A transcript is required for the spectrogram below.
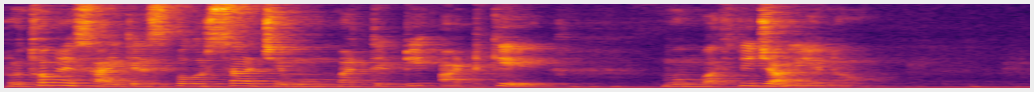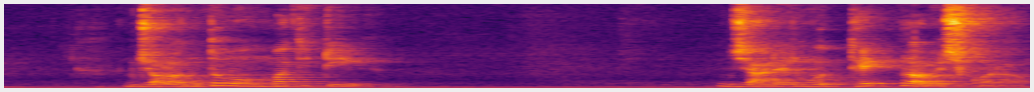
প্রথমে সাইকেল স্পোকের সাহায্যে মোমবাতিটি আটকে মোমবাতিটি জ্বালিয়ে নাও। জ্বলন্ত মোমবাতিটি জারের মধ্যে প্রবেশ করাও।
